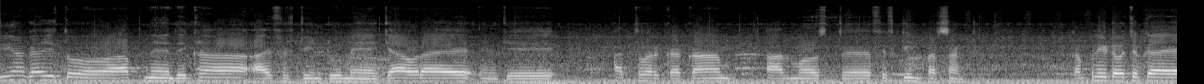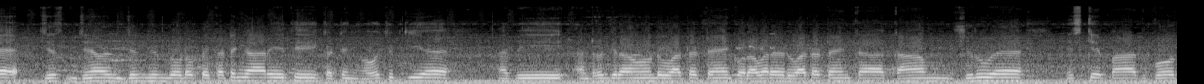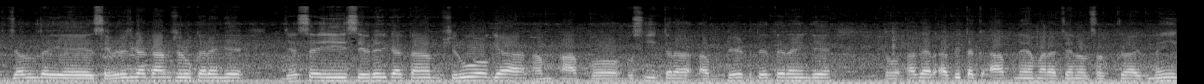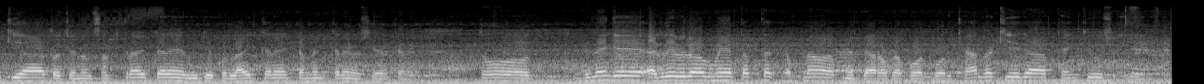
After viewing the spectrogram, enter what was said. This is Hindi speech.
जी हाँ गई तो आपने देखा आई फिफ्टीन टू में क्या हो रहा है? इनके अर्थवर्क का काम आलमोस्ट फिफ्टीन परसेंट कंप्लीट हो चुका है। जिस, जिन जिन जिन रोडों पे कटिंग आ रही थी कटिंग हो चुकी है। अभी अंडरग्राउंड वाटर टैंक और ओवरहेड वाटर टैंक का काम शुरू है। इसके बाद बहुत जल्द ये सीवरेज का काम शुरू करेंगे। जैसे ही सीवरेज का काम शुरू हो गया, हम आपको उसी तरह अपडेट देते रहेंगे। तो अगर अभी तक आपने हमारा चैनल सब्सक्राइब नहीं किया तो चैनल सब्सक्राइब करें, वीडियो को लाइक करें, कमेंट करें और शेयर करें। तो मिलेंगे अगले व्लॉग में, तब तक अपना और अपने प्यारों का बहुत बहुत ख्याल रखिएगा। थैंक यू, शुक्रिया।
